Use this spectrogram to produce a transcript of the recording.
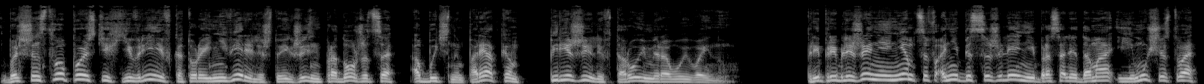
Большинство польских евреев, которые не верили, что их жизнь продолжится обычным порядком, пережили Вторую мировую войну. При приближении немцев они без сожалений бросали дома и имущество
